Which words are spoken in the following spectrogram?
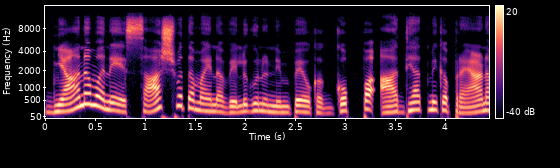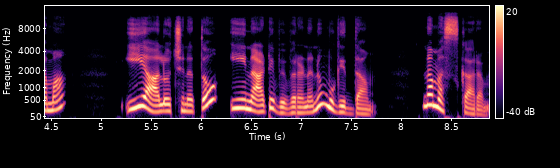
జ్ఞానమనే శాశ్వతమైన వెలుగును నింపే ఒక గొప్ప ఆధ్యాత్మిక ప్రయాణమా? ఈ ఆలోచనతో ఈనాటి వివరణను ముగిద్దాం. నమస్కారం.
